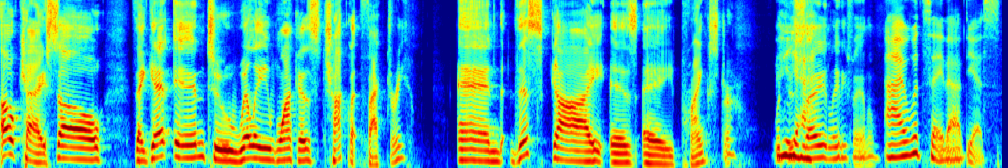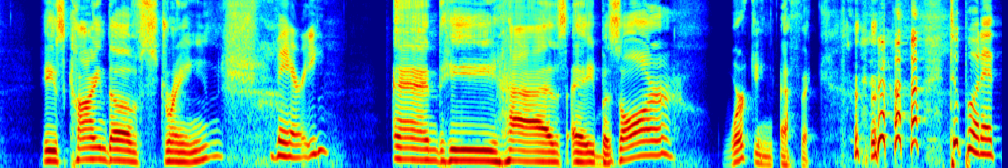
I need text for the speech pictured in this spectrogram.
Okay, so they get into Willy Wonka's chocolate factory. And this guy is a prankster, would you Yeah. say, Lady Phantom? I would say that, yes. He's kind of strange Very. and he has a bizarre working ethic. To put it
